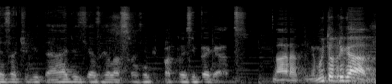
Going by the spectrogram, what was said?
as atividades e as relações entre patrões e empregados. Maravilha. Muito obrigado.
